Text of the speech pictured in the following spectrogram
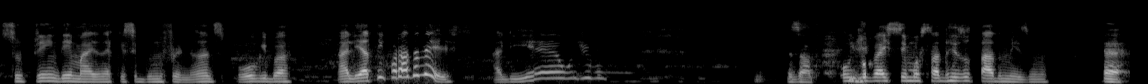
surpreender mais, né? Com esse Bruno Fernandes, Pogba. Ali é a temporada deles. Ali é onde, Exato. onde vai ser mostrado o resultado mesmo, né? É,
